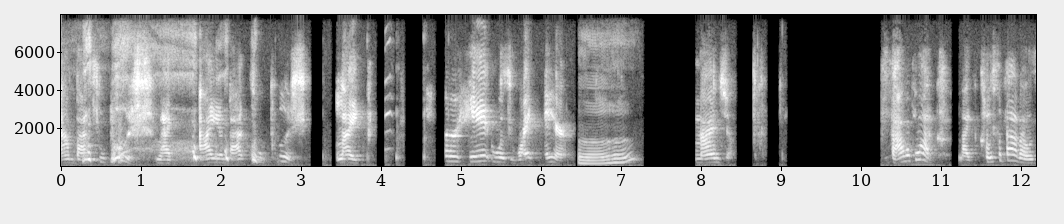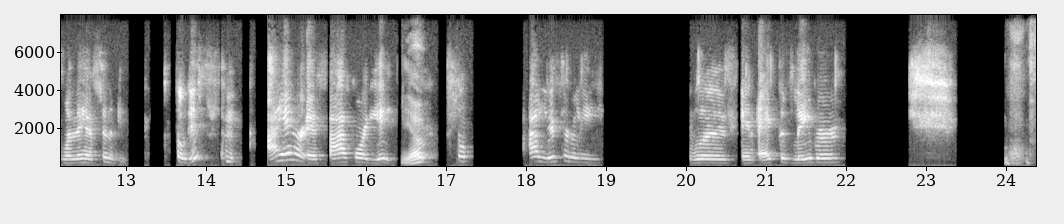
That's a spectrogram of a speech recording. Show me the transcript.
I'm about to push. Like, I am about to push. Like, her head was right there Uh-huh. mind you, five o'clock, like close to five, I was one and a half centimeters. So this, I had her at five forty-eight. Yep. So I literally was in active labor.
